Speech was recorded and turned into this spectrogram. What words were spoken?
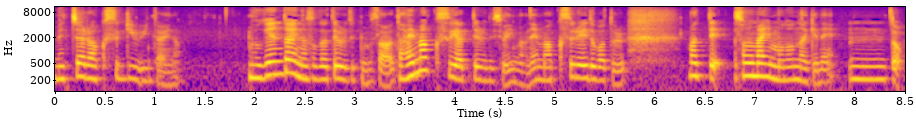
めっちゃ楽すぎみたいな。無限ダイナ育てる時もさダイマックスやってるんですよ今ね。マックスレイドバトル。待ってその前に戻んなきゃね。うーんと。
